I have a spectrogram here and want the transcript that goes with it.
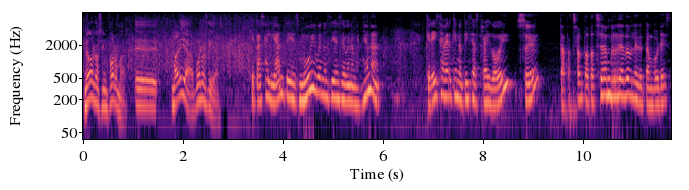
No, nos informa. Eh, María, buenos días. ¿Qué pasa, liantes? Muy buenos días de buena mañana. ¿Queréis saber qué noticias traigo hoy? ¿Sí? Tatachan, tatachan, redoble de tambores.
